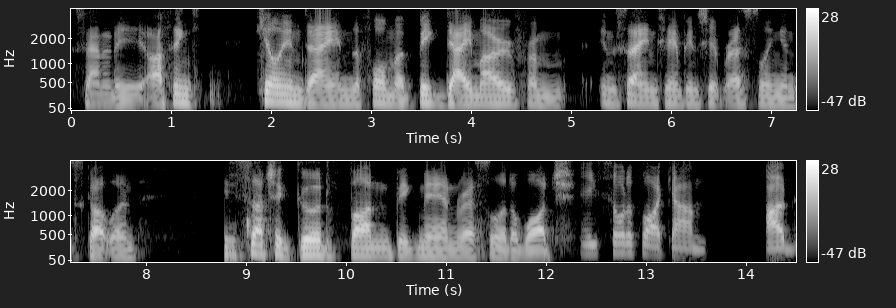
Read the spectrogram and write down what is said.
Sanity. I think Killian Dain, the former Big Damo from Insane Championship Wrestling in Scotland, he's such a good, fun big man wrestler to watch. He's sort of like um Ugg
